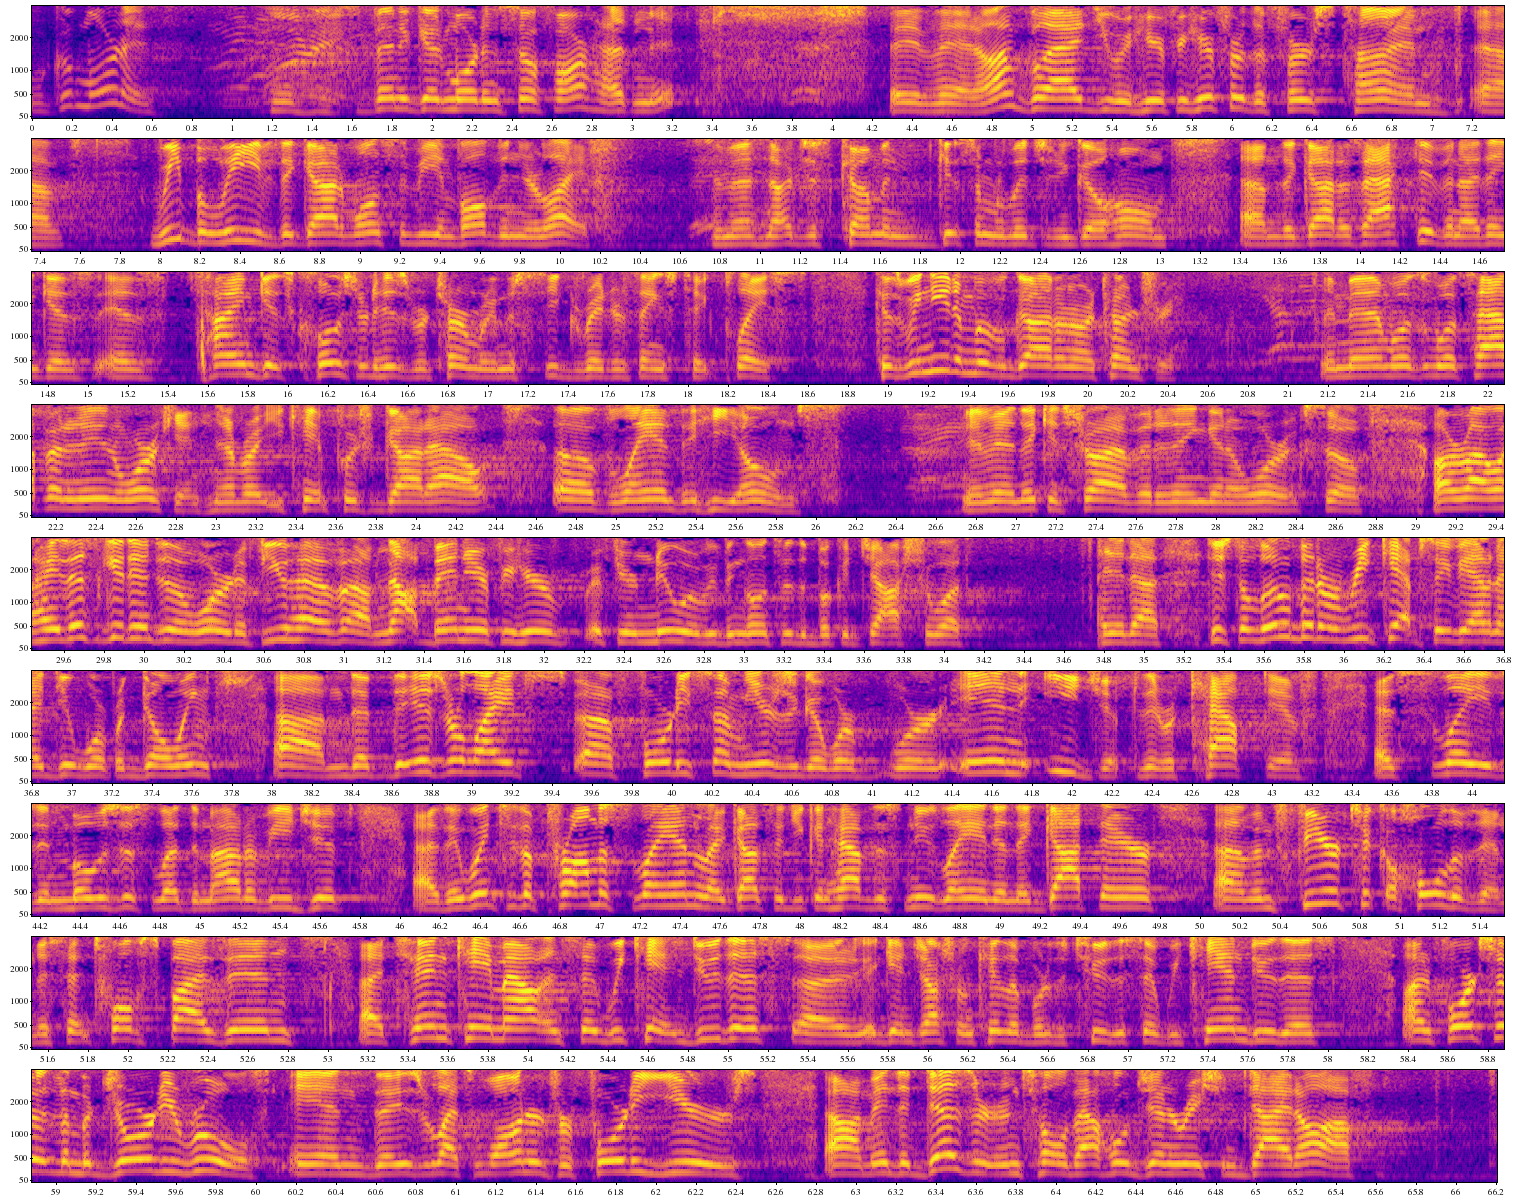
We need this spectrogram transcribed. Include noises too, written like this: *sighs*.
Well, good morning. It's been a good morning so far, hasn't it? Amen. I'm glad you were here. If you're here for the first time, uh, we believe that God wants to be involved in your life. Amen. Not just come and get some religion and go home. Um, that God is active, and I think as, as time gets closer to his return, we're going to see greater things take place. Because we need a move of God in our country. Amen. What's, what's happening ain't working. Right? You can't push God out of land that he owns. Yeah, man, they can try, but it ain't to work. So, all right. Well, hey, let's get into the word. If you have um, not been here, if you're here, if you're newer, we've been going through the book of Joshua. And uh, just a little bit of a recap so you have an idea where we're going. Um, the, the, Israelites, 40 uh, some years ago, were, were in Egypt. They were captive as slaves, and Moses led them out of Egypt. Uh, they went to the promised land. Like God said, you can have this new land. And they got there, um, and fear took a hold of them. They sent 12 spies in. Uh, 10 came out and said, We can't do this. Uh, again, Joshua and Caleb were the two that said, We can do this. Unfortunately, the majority ruled, and the Israelites wandered for 40 years um, in the desert until that whole generation generation died off,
